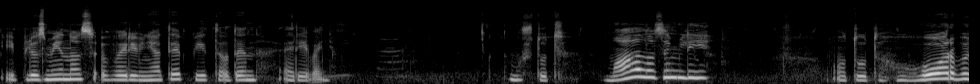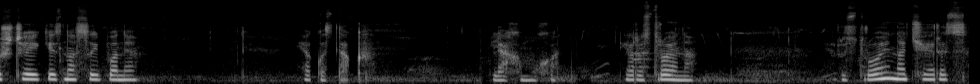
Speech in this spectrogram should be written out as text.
і плюс-мінус вирівняти під один рівень. Тому що тут мало землі, отут горбище якесь насипане. Якось так. Бляха-муха. Я розстроєна. Я розстроєна через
